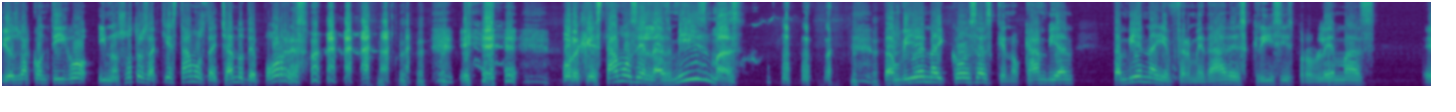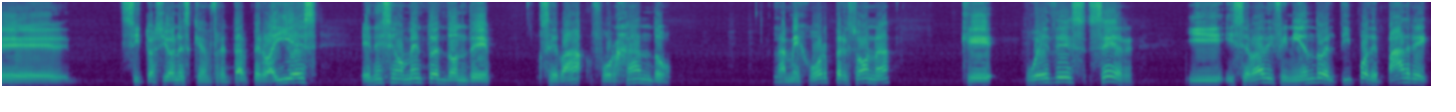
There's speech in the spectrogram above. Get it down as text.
Dios va contigo y nosotros aquí estamos echándote porras. Porque estamos en las mismas. también hay cosas que no cambian, también hay enfermedades, crisis, problemas, eh, situaciones que enfrentar, pero ahí es en ese momento en donde se va forjando la mejor persona que puedes ser y, y, se va definiendo el tipo de padre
